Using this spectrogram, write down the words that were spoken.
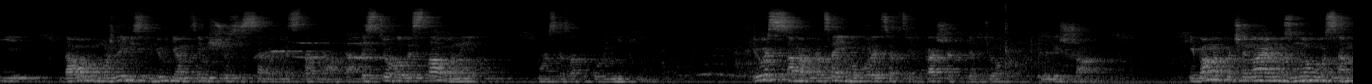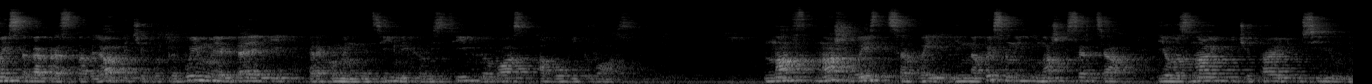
і давав можливість людям цим щось із себе представляти. А без цього листа вони, можна сказати, були нікі. І ось саме про це і говориться в цих перших п'ятьох віршах. Хіба ми починаємо знову самих себе представляти, чи потребуємо як деякі рекомендаційних листів до вас або від вас? Наш, наш лист це ви, він написаний у наших серцях, його знають і читають усі люди.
